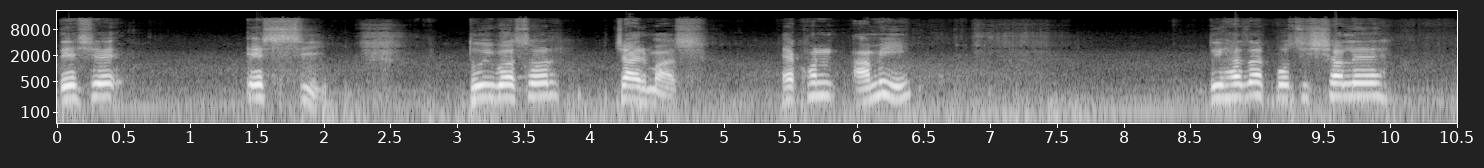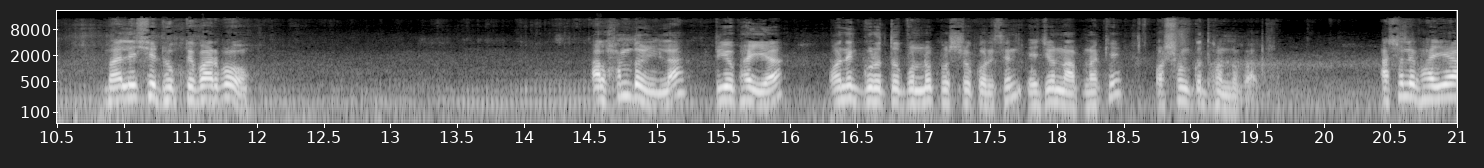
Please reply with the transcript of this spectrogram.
দেশে এসছি দুই বছর চার মাস। এখন আমি দুই হাজার পঁচিশ সালে মালয়েশিয়া ঢুকতে পারব? আলহামদুলিল্লাহ, প্রিয় ভাইয়া, অনেক গুরুত্বপূর্ণ প্রশ্ন করেছেন এই জন্য আপনাকে অসংখ্য ধন্যবাদ। আসলে ভাইয়া,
